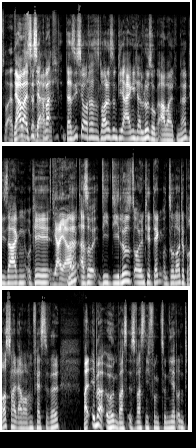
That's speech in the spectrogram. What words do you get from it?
so einfach Ja, aber es ist ja, aber nicht. da siehst du ja auch, dass es Leute sind, die eigentlich an Lösungen arbeiten, ne? Die sagen, okay, Ja, ja, ne? also die, die lösungsorientiert denken und so Leute brauchst du halt einfach auf dem Festival, weil immer irgendwas ist, was nicht funktioniert. Und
